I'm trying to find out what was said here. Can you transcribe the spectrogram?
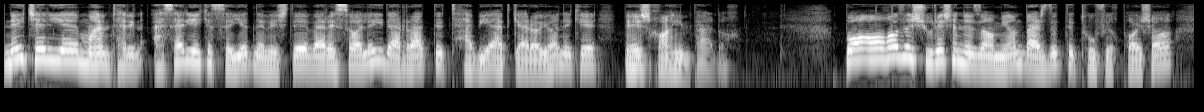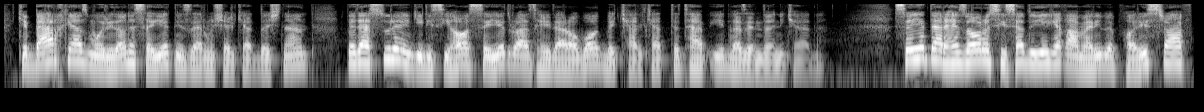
نیچریه مهمترین اثریه که سید نوشته و رساله‌ای در رد طبیعت گرایانه که بهش خواهیم پرداخت. با آغاز شورش نظامیان بر ضد توفیق پاشا که برخی از مریدان سید نیز در اون شرکت داشتند به دستور انگلیسی ها سید را از حیدرآباد به کلکته تبعید و زندانی کردند. سید در 1301 قمری به پاریس رفت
